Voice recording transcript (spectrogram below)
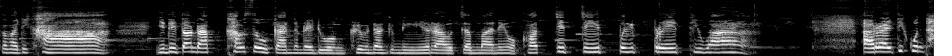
สวัสดีค่ะ ยินดีต้อนรับเข้าสู่การทำนายดวง คลิปวันดังคลิปนี้เราจะมาในหัวข้อจี๊ดจี๊ดปรีดปรีดที่ว่า อะไรที่คุณท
